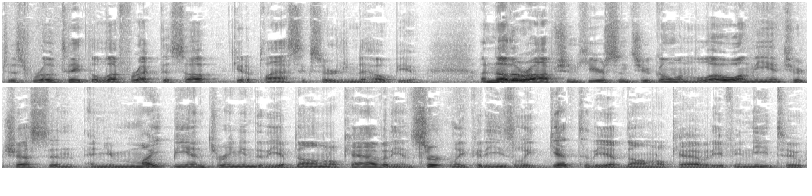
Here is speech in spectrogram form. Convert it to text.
Just rotate the left rectus up, get a plastic surgeon to help you. Another option here, since you're going low on the anterior chest and, and you might be entering into the abdominal cavity and certainly could easily get to the abdominal cavity if you need to,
